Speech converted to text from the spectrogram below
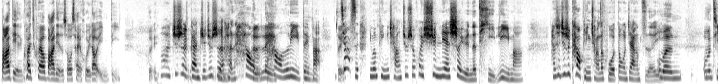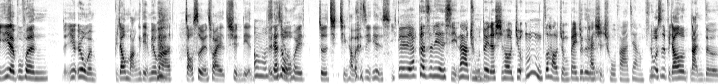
八点快快要八点的时候才回到营地。对，哇，就是感觉就是很耗、嗯、很累耗力，对吧？嗯、对，这样子，你们平常就是会训练社员的体力吗？还是就是靠平常的活动这样子而已？我们我们体力的部分，因为因为我们比较忙一点，没有办法。找社员出来训练，哦、对，但是我们会就是请请他们自己练习，对对，要各自练习。那出队的时候就嗯，嗯做好准备就开始出发这样子。如果是比较难的，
